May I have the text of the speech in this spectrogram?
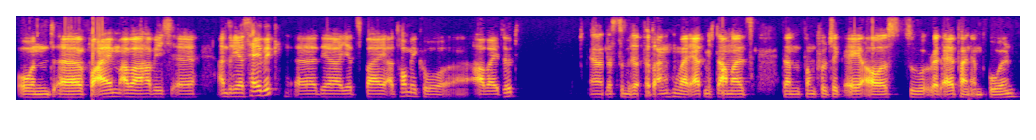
Und äh, vor allem aber habe ich äh, Andreas Helbig, äh, der jetzt bei Atomico äh, arbeitet, äh, das zu verdanken, weil er hat mich damals dann von Project A aus zu Red Alpine empfohlen.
